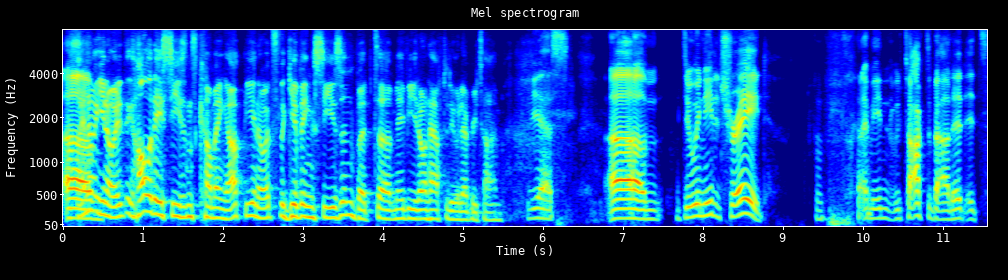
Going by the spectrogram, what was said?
Um, I know, um, you know, the holiday season's coming up. You know, it's the giving season, but uh, maybe you don't have to do it every time. Yes. Um, do we need a trade? I mean, we've talked about it. It's,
